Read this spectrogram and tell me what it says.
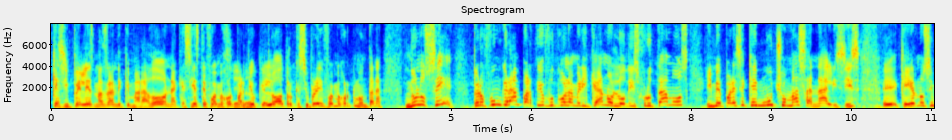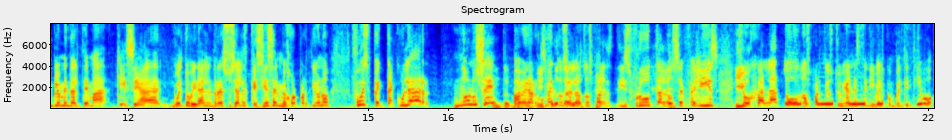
que si Pelé es más grande que Maradona, que si este fue mejor sí, partido ¿no? que el otro, que si Brady fue mejor que Montana. No lo sé, pero fue un gran partido de fútbol americano, lo disfrutamos y me parece que hay mucho más análisis eh, que irnos simplemente al tema que se ha vuelto viral en redes sociales, que si es el mejor partido o no. Fue espectacular. No lo sé. Punto, Va a haber argumentos en las dos partes. Disfrútalo, sé feliz y ojalá todos los partidos tuvieran este nivel competitivo.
